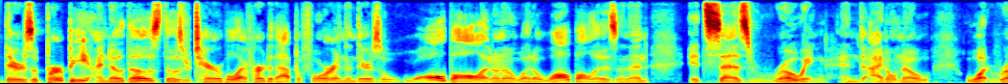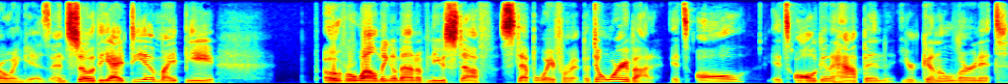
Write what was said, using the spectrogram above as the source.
there's a burpee. I know those. Those are terrible. I've heard of that before. And then there's a wall ball. I don't know what a wall ball is. And then it says rowing. And I don't know what rowing is. And so the idea might be overwhelming amount of new stuff, step away from it. But don't worry about it. It's all it's all going to happen. You're going to learn it.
